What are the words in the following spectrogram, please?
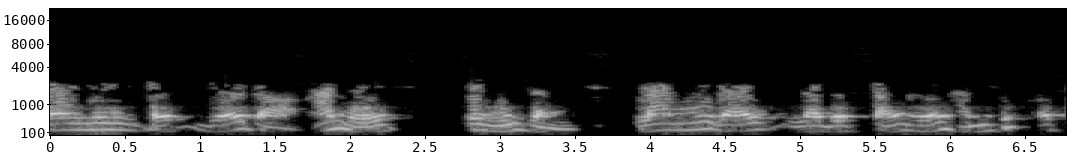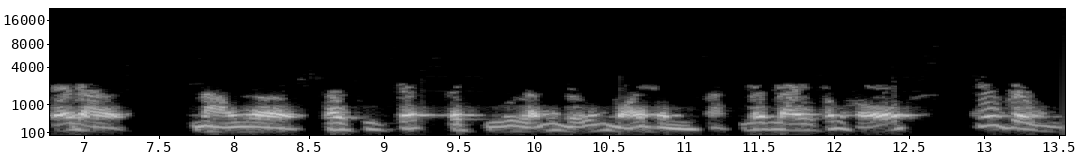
con nuôi để dở trò ái muội. Tôi nghĩ rằng làm như vậy là được tận hưởng hạnh phúc ở cõi đời. Nào ngờ sau khi chết phải chịu lãnh đủ mọi hình phạt. Đến đây thống khổ, cuối cùng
